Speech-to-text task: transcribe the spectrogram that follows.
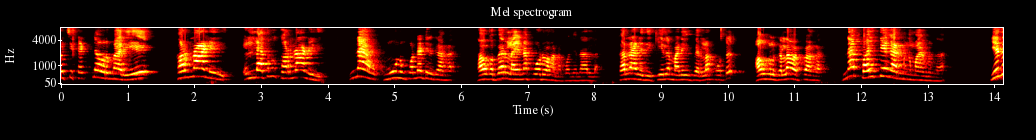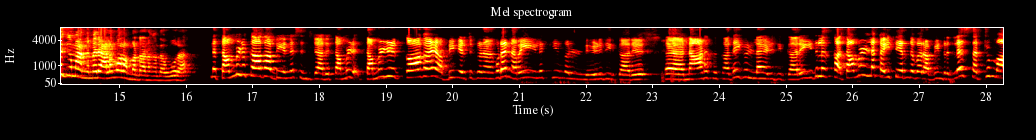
வச்சு கட்டின ஒரு மாதிரி. கருணாநிதி எல்லாத்துக்கும் கருணாநிதி. என்ன மூணு பொண்டாட்டி இருக்காங்க. அவங்க பேர் லைனாக போடுவாங்க நான் கொஞ்ச நாளில். கருணாநிதி கீழே மனைவி பேரெல்லாம் போட்டு அவங்களுக்கெல்லாம் வைப்பாங்க. என்ன பைத்தியக்காரனுங்கம்மா இவனுங்க எதுக்குமா அந்த மாதிரி அலங்கோலம் பண்ணுறானுங்க அந்த ஊரை? இல்ல தமிழுக்காக அப்படி என்ன செஞ்சுட்டாரு? தமிழ் தமிழுக்காக அப்படின்னு எடுத்துக்கிட்டா கூட நிறைய இலக்கியங்கள் எழுதியிருக்காரு. நாடக கதைகள்லாம் எழுதியிருக்காரு. இதுல தமிழ்ல கை தேர்ந்தவர் அப்படின்றதுல சற்று மா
